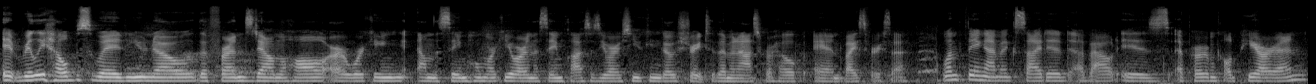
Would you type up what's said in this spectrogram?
It really helps when you know the friends down the hall are working on the same homework you are in the same class as you are, so you can go straight to them and ask for help, and vice versa. One thing I'm excited about is a program called PRN.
